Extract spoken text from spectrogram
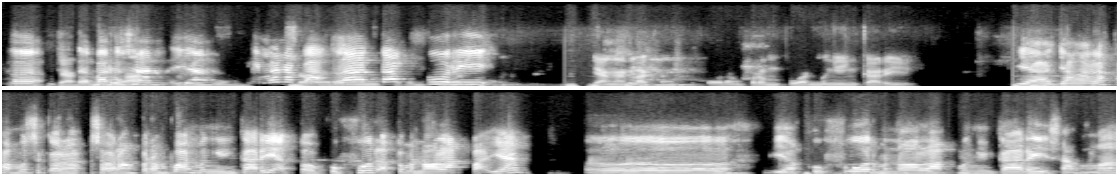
Eh, janganlah barusan ya gimana Pak? La seorang takfuri. perempuan- Janganlah kamu seorang perempuan mengingkari. Ya, janganlah kamu sekarang seorang perempuan mengingkari atau kufur atau menolak, Pak ya. Eh, ya kufur, menolak, mengingkari sama.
